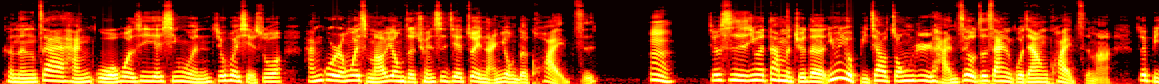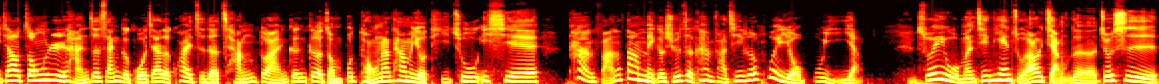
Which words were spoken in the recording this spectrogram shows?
可能在韩国或者是一些新闻就会写说，韩国人为什么要用着全世界最难用的筷子？嗯，就是因为他们觉得，因为有比较中日韩，只有这三个国家用筷子嘛，所以比较中日韩这三个国家的筷子的长短跟各种不同，那他们有提出一些看法。那当然每个学者看法其实都会有不一样，所以我们今天主要讲的就是。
